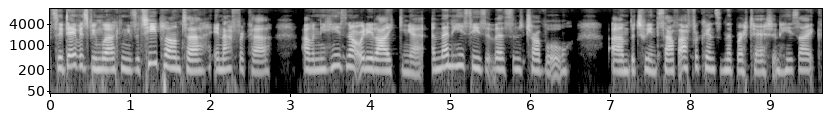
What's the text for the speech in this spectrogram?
so David's been working as a tea planter in Africa, um, and he's not really liking it. And then he sees that there's some trouble um, between South Africans and the British, and he's like,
